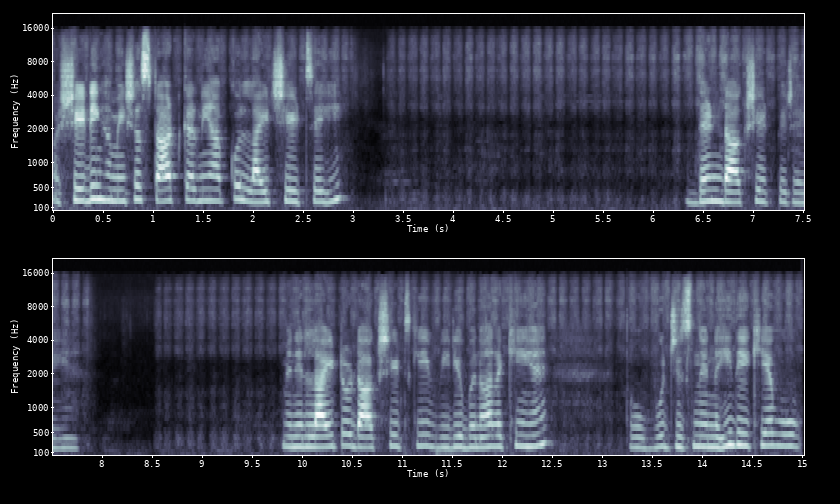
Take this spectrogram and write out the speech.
और शेडिंग हमेशा स्टार्ट करनी है आपको लाइट शेड से ही। देन डार्क शेड पे जाइए। मैंने लाइट और डार्क शेड्स की वीडियो बना रखी हैं। तो वो जिसने नहीं देखी है, वो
